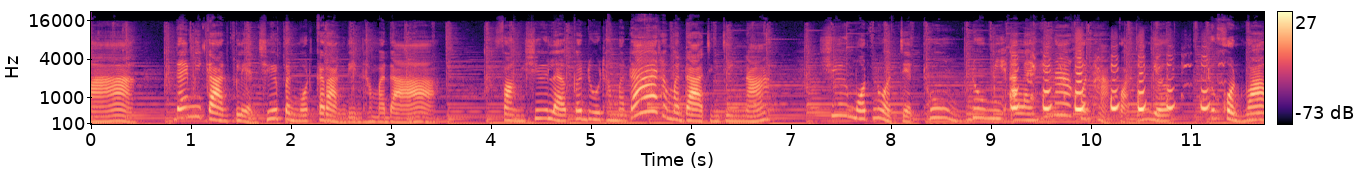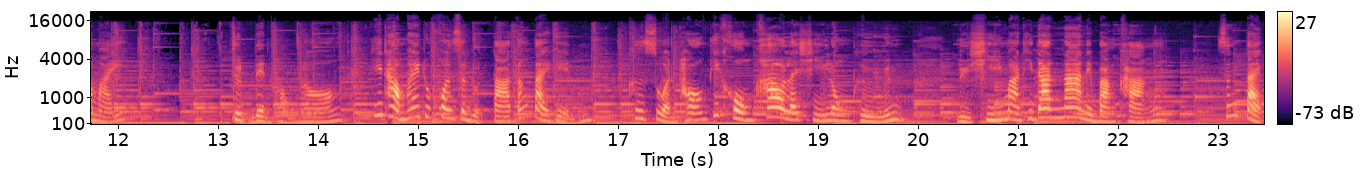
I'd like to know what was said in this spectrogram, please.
มาได้มีการเปลี่ยนชื่อเป็นมดกระหล่างดินธรรมดา ฟังชื่อแล้วก็ดูธรรมดาธรรมดาจริง ๆ นะ ชื่อมดหนวดเจ็ดทุ่ง ดูมีอะไรให้หน่าค้นหากว่าต้องเยอะ ทุกคนว่าไหม จุดเด่นของน้องที่ทำให้ทุกคนสะดุดตาตั้งแต่เห็น คือส่วนท้องที่โค้งเข้าและชี้ลงพื้น หรือชี้มาที่ด้านหน้าในบางครั้ง ซึ่งแตก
